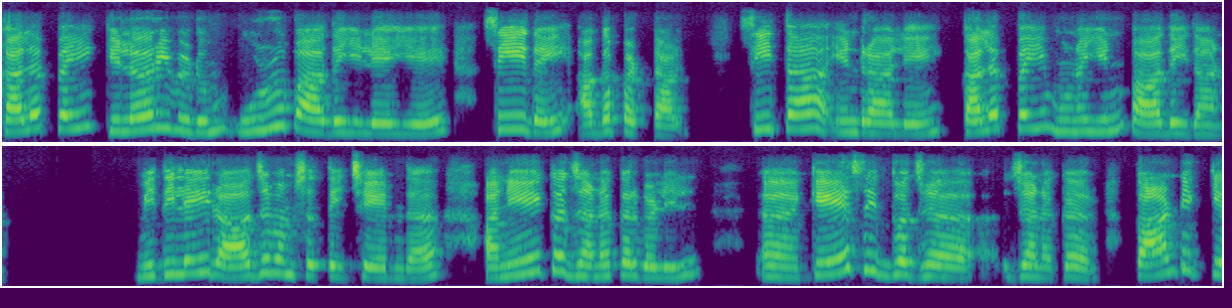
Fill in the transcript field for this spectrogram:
கலப்பை கிளறிவிடும் உழு பாதையிலேயே சீதை அகப்பட்டாள். சீதா என்றாலே கலப்பை முனையின் பாதைதான். மிதிலை ராஜவம்சத்தைச் சேர்ந்த அநேக ஜனகர்களில் கேசித்வஜ ஜனகர் காண்டிக்ய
